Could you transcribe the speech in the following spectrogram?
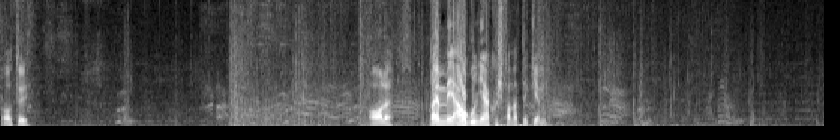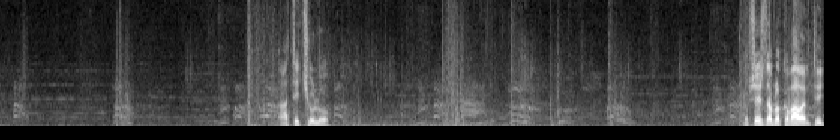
O, ty. Ole. Powiem, ja ogólnie jakoś fanatykiem A ty ciulu. No przecież zablokowałem, ty...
